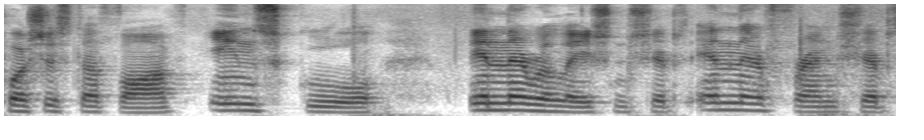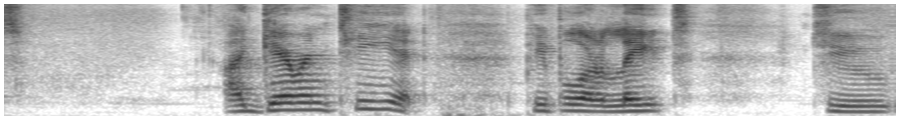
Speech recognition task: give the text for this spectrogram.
pushes stuff off in school, in their relationships, in their friendships. I guarantee it. People are late to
